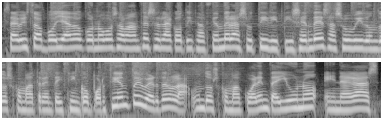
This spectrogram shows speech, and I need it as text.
se ha visto apoyado con nuevos avances en la cotización de las utilities. Endes ha subido un 2,35%, Iberdrola un 2,41%, Enagas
